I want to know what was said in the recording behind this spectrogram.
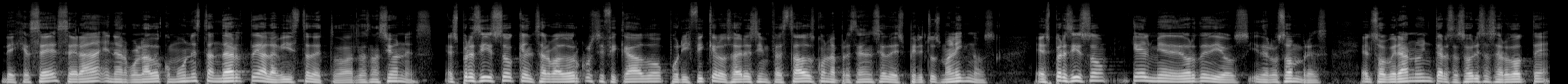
de Jesé será enarbolado como un estandarte a la vista de todas las naciones. Es preciso que el Salvador crucificado purifique los aires infestados con la presencia de espíritus malignos. Es preciso que el mediador de Dios y de los hombres, el soberano intercesor y sacerdote,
